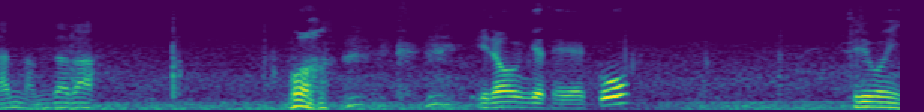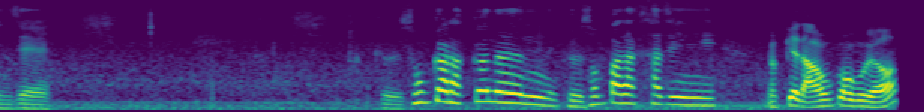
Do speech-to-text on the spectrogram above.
난 남자다. 뭐 이런 게 되겠고. 그리고 이제 그 손가락 끄는 그 손바닥 사진이 몇 개 나올 거고요.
